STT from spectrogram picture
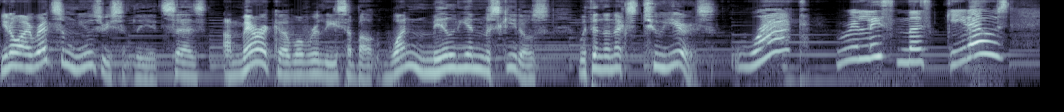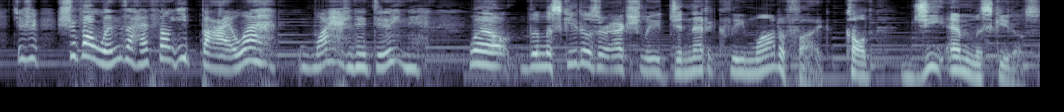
You know, I read some news recently. It says America will release about 1 million mosquitoes within the next two years. What? Release mosquitoes? 就是释放蚊子，还放一百万。Why are they doing it? Well, the mosquitoes are actually genetically modified, called GM mosquitoes.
